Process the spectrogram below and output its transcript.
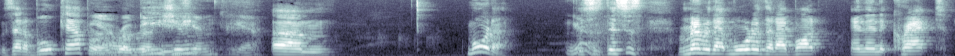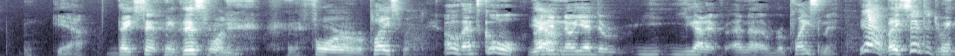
Is that a bull cap or Yeah, a or Rhodesian? Yeah. Um, Morta. Yeah. This is this is. Remember that morta that I bought and then it cracked. yeah. They sent me this one for a replacement. Oh, that's cool. Yeah. I didn't know you had to. You, got a, an, a replacement. Yeah, they sent it to me.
